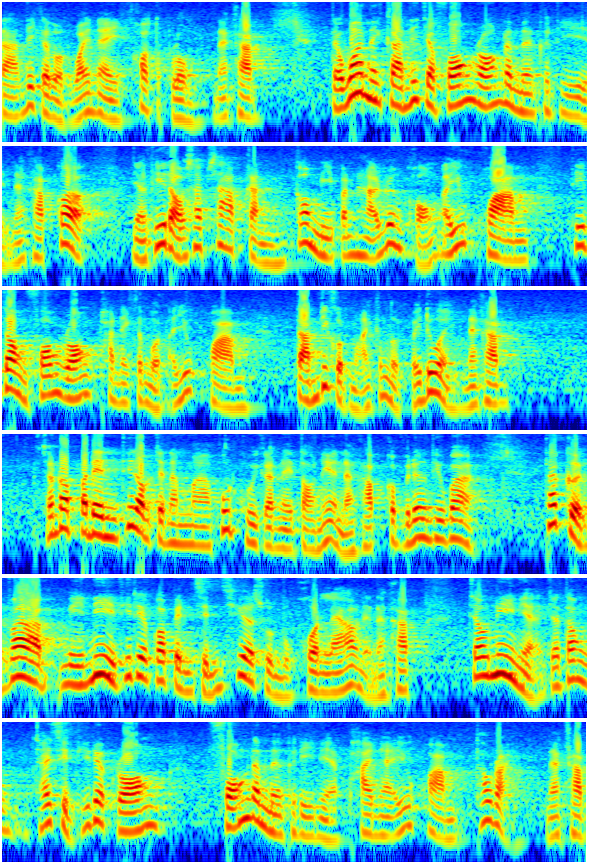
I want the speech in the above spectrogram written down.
ตามที่กำหนดไว้ในข้อตกลงนะครับ แต่ว่าในการที่จะฟ้องร้องดำเนินคดีนะครับ ก็อย่างที่เราทราบๆกัน ก็มีปัญหาเรื่องของอายุความที่ต้องฟ้องร้องภายในกำหนดอายุความ ตามที่กฎหมายกำหนดไปด้วยนะครับสำหรับประเด็นที่เราจะนำมาพูดคุยกันในตอนนี้นะครับก็เป็นเรื่องที่ว่า ถ้าเกิดว่ามีหนี้ที่เรียกว่าเป็นสินเชื่อส่วนบุคคลแล้วเนี่ยนะครับ เจ้าหนี้เนี่ยจะต้องใช้สิทธิเรียกร้อง ฟ้องดำเนินคดีเนี่ยภายในอายุความเท่าไหร่นะครับ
